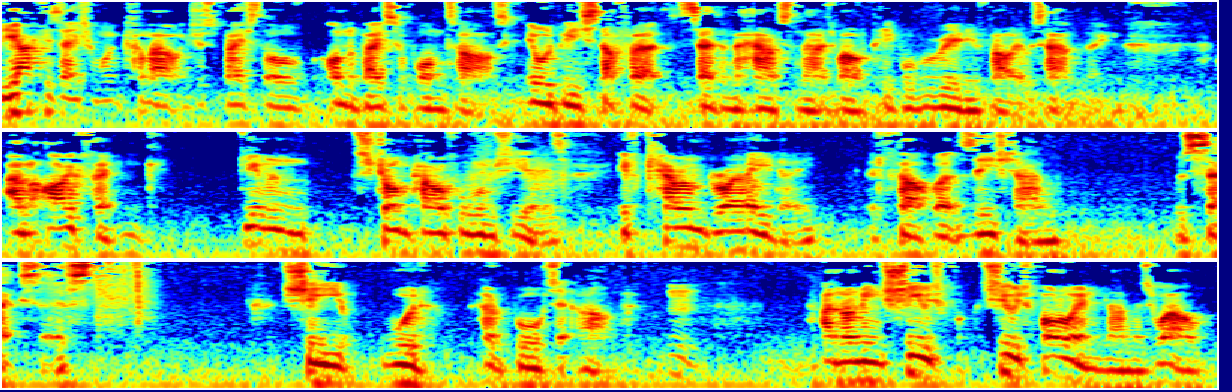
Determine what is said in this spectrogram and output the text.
the accusation wouldn't come out just based on on the base of one task. It would be stuff that said in the house and that as well. People really felt it was happening, and I think, given strong, powerful woman she is, if Karren Brady had felt that Zeeshan was sexist, she would have brought it up. Mm. And I mean, she was she was following them as well,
